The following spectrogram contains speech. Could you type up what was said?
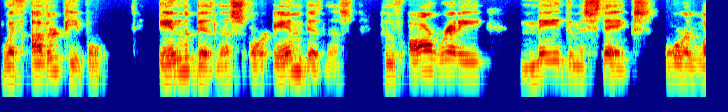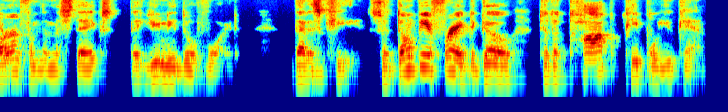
with other people in the business or in business who've already made the mistakes or learned from the mistakes that you need to avoid. That is mm-hmm. key. So don't be afraid to go to the top people you can.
